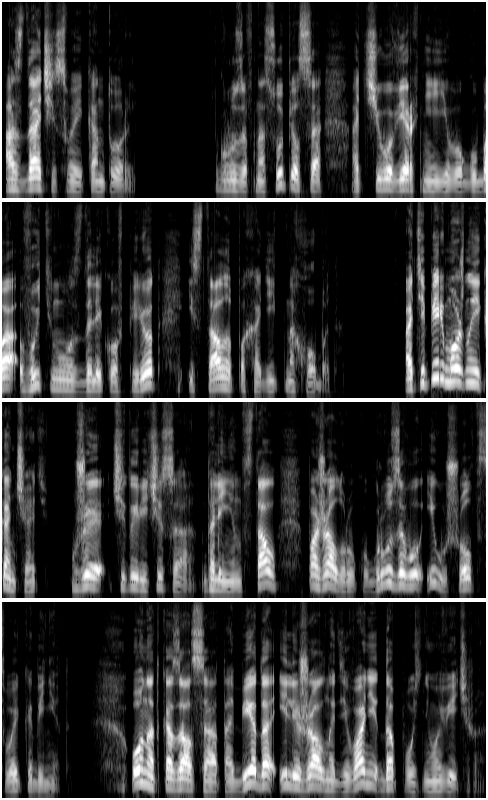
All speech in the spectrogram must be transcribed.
о сдаче своей конторы». Грузов насупился, отчего верхняя его губа вытянулась далеко вперед и стала походить на хобот. «А теперь можно и кончать. Уже четыре часа». Долинин встал, пожал руку Грузову и ушел в свой кабинет. Он отказался от обеда и лежал на диване до позднего вечера.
